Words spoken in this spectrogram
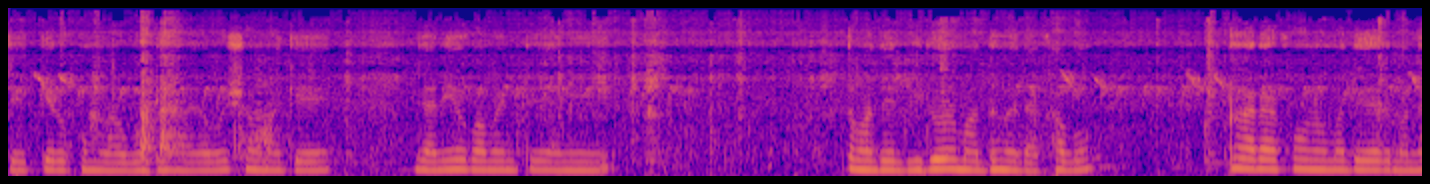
যে কীরকম লাউ বটি হয়, অবশ্যই আমাকে জানিও কমেন্টে, আমি তোমাদের ভিডিওর মাধ্যমে দেখাবো। আর এখন আমাদের মানে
